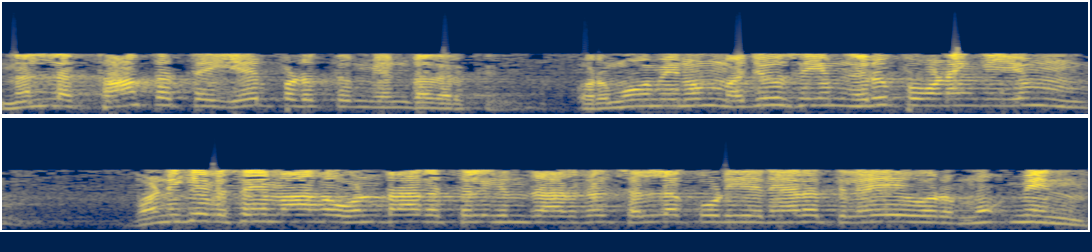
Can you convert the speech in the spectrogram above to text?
நல்ல தாக்கத்தை ஏற்படுத்தும் என்பதற்கு ஒரு மூமினும் மஜூசியும் நெருப்பு வணங்கியும் வணிக விஷயமாக ஒன்றாக செல்கின்றார்கள் செல்லக்கூடிய நேரத்திலே ஒரு முக்மின்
